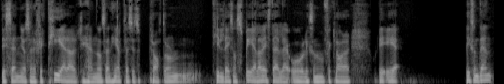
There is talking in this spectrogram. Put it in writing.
det är Senja som reflekterar till henne och sen helt plötsligt så pratar hon till dig som spelare istället och liksom förklarar. Och det är liksom den,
